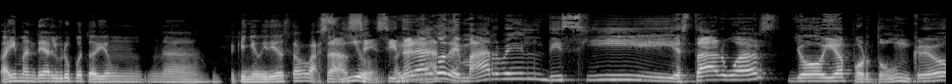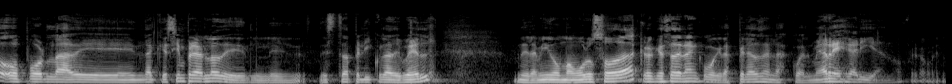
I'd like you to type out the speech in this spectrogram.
Ahí mandé al grupo todavía un, una, un pequeño video, estaba vacío. O sea, si, si no, era algo de Marvel, DC, Star Wars, yo iba por Doom, creo, o por la de la que siempre hablo de, de, de esta película de Bell, del amigo Mamoru Soda. Creo que esas eran como que las pelas en las cuales me arriesgaría, ¿no? Pero bueno,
